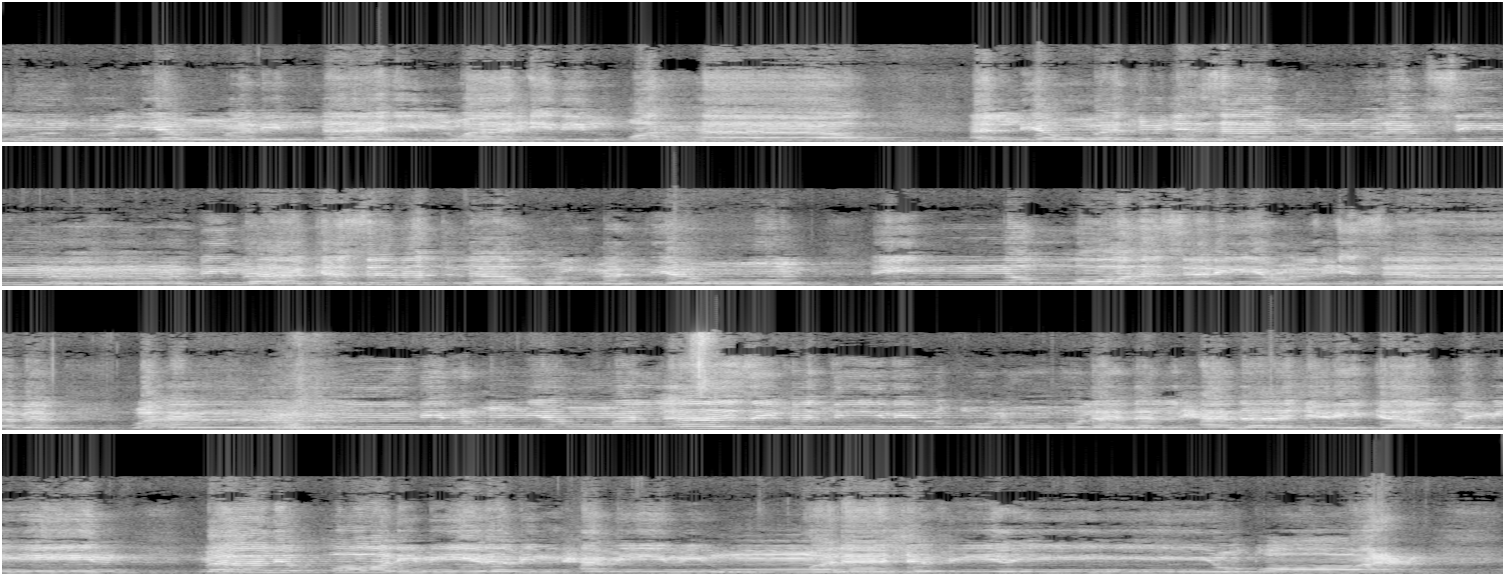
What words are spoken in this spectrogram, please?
الملك اليوم لله الواحد القهار. اليوم تجزى كل نفس بما كسبت لا ظلم اليوم. إن الله سريع الحساب. وأنذرهم يوم الآزفة للقلوب لدى الحناجر كاظمين. ما للظالمين من حميم ولا شفيع يطاع.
